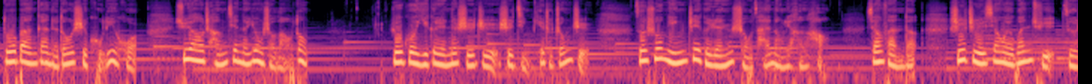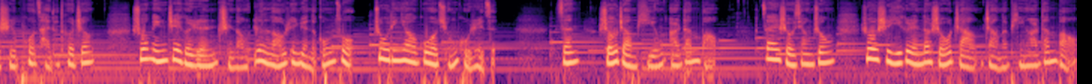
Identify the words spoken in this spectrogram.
多半干的都是苦力活，需要常见的用手劳动。如果一个人的食指是紧贴着中指，则说明这个人守财能力很好。相反的，食指向外弯曲，则是破财的特征，说明这个人只能任劳任怨的工作，注定要过穷苦日子。三，手掌平而单薄。在手相中，若是一个人的手掌长得平而单薄，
